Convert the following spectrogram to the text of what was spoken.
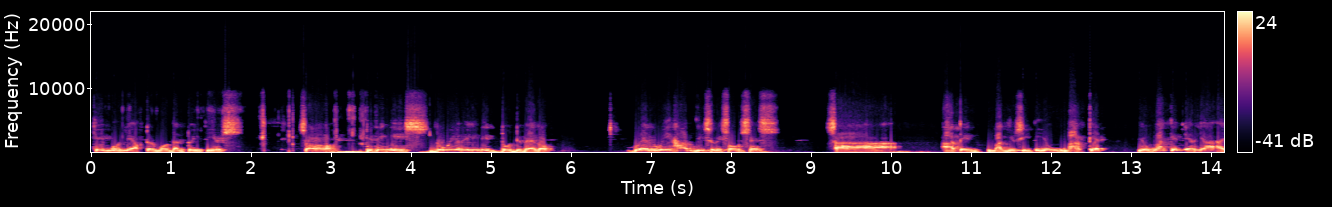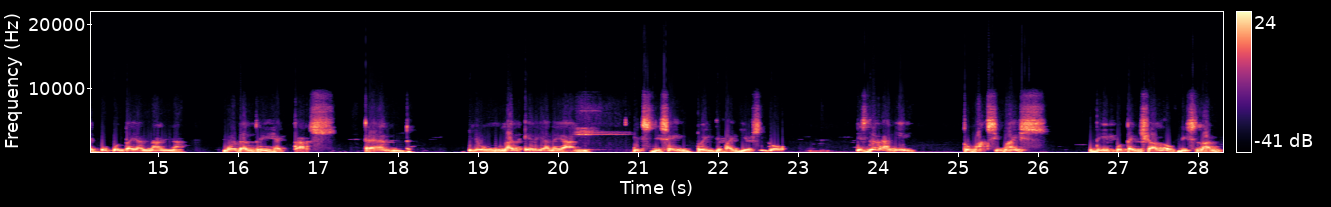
came only after more than 20 years. So, the thing is, do we really need to develop? Well, we have these resources sa atin, Baguio City. Yung market, yung market area ay pupunta yan ng uh, more than 3 hectares. And yung land area na yan, it's the same 25 years ago. Is there a need to maximize the potential of this land?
